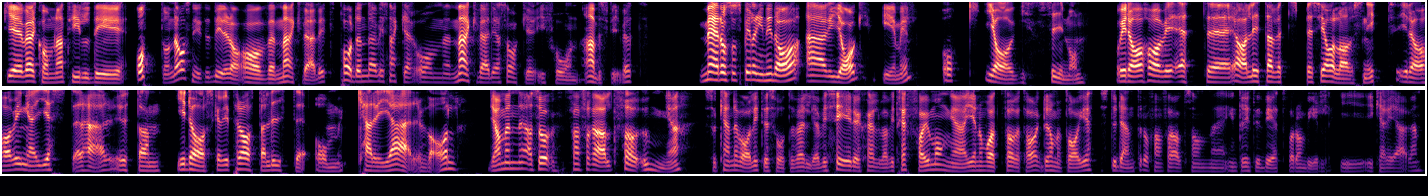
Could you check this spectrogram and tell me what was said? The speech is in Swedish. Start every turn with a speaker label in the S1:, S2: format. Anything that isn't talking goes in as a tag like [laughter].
S1: Och eh, välkomna till det åttonde avsnittet blir det då av Märkvärdigt. Podden där vi snackar om märkvärdiga saker ifrån arbetslivet. Med oss och spelar in idag är jag, Emil.
S2: Och jag, Simon. Och idag har vi ett, eh, ja, lite av ett specialavsnitt. Idag har vi inga gäster här, utan idag ska vi prata lite om karriärval.
S1: Ja men alltså framförallt för unga så kan det vara lite svårt att välja. Vi ser ju det själva. Vi träffar ju många genom vårt företag, Drömuppdraget, studenter då framförallt som eh, inte riktigt vet vad de vill i, i karriären.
